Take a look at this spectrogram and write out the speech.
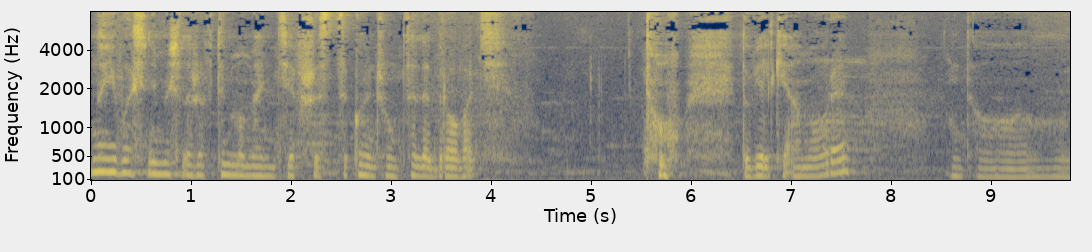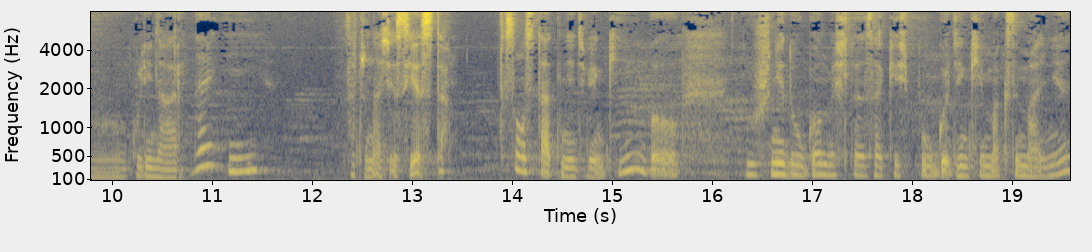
No i właśnie myślę, że w tym momencie wszyscy kończą celebrować to, to wielkie amore, to kulinarne i zaczyna się siesta. To są ostatnie dźwięki, bo już niedługo, myślę za jakieś pół godzinki maksymalnie,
